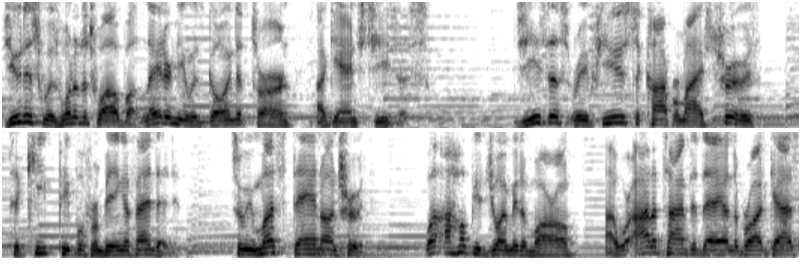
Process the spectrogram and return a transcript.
Judas was one of the twelve, but later he was going to turn against Jesus. Jesus refused to compromise truth to keep people from being offended. So we must stand on truth. Well, I hope you join me tomorrow. Uh, we're out of time today on the broadcast.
